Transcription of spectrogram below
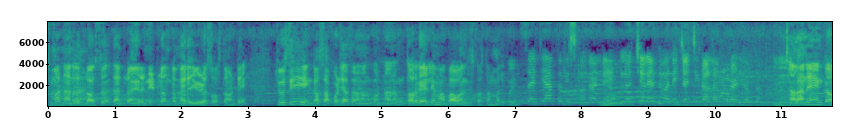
smart Naneraju blogs. దాంట్లో రెండిట్లో ఇంకా మ్యారేజ్ వీడియోస్ వస్తూ ఉంటాయి. చూసి ఇంకా సపోర్ట్ చేస్తారని అనుకుంటున్నాను. త్వరగా వెళ్ళి మా బావాన్ని తీసుకొస్తాను మరి పోయి. అలానే ఇంకా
